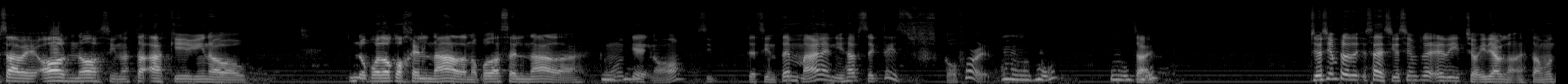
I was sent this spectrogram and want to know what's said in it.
¿sabes? Oh, no, si no estás aquí, you know, no puedo coger nada, no puedo hacer nada. Como que no, si te sientes mal and you have sick days, go for it. ¿Sabes? Yo siempre, ¿sabes? Yo siempre he dicho, y diablo, estamos,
